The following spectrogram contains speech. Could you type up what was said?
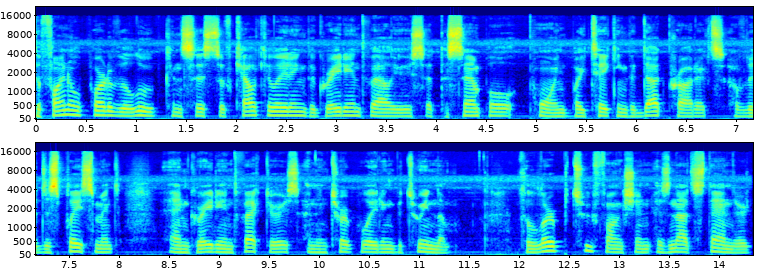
The final part of the loop consists of calculating the gradient values at the sample point by taking the dot products of the displacement and gradient vectors and interpolating between them. The lerp2 function is not standard,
